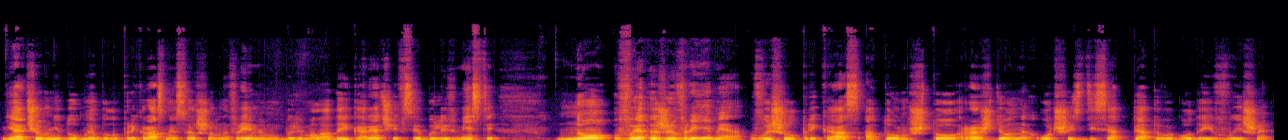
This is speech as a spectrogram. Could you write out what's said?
ни о чем не думая, было прекрасное совершенно время, мы были молодые, горячие, все были вместе – но в это же время вышел приказ о том, что рожденных от 65 года и выше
